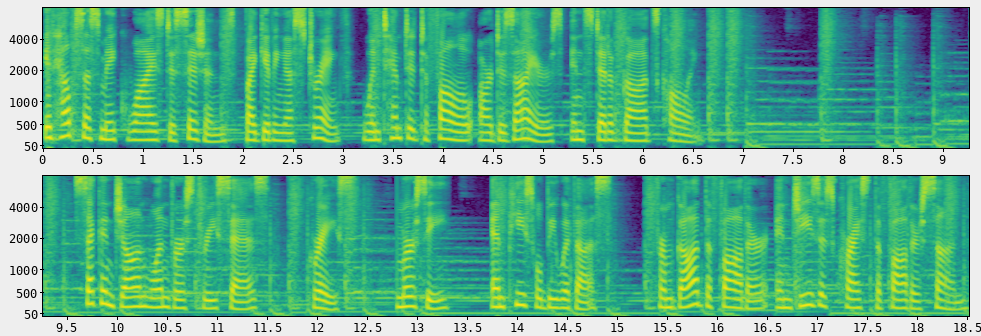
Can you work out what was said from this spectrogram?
It helps us make wise decisions by giving us strength when tempted to follow our desires instead of God's calling. 2 John 1 verse 3 says, Grace, mercy, and peace will be with us, from God the Father and Jesus Christ the Father's Son,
